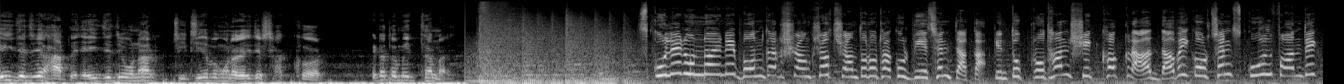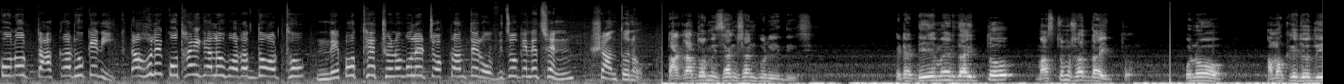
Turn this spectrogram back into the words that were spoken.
এই যে যে হাতে, এই যে যে ওনার চিঠি এবং ওনার এই যে স্বাক্ষর, এটা তো মিথ্যা নয়। স্কুলের উন্নয়নে বনগাঁর সাংসদ শান্তনু ঠাকুর দিয়েছেন টাকা। কিন্তু প্রধান শিক্ষকরা দাবি করছেন স্কুল ফান্ডে কোনো টাকা ঢোকেনি। তাহলে কোথায় গেল বরাদ্দ অর্থ? নেপথ্যে তৃণমূলের চক্রান্তের অভিযোগ এনেছেন শান্তনু। টাকা তো আমি স্যাংশন করিয়ে দিয়েছি। এটা ডিএম এর দায়িত্ব মাস্টারমশার দায়িত্ব। কোনো আমাকে যদি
